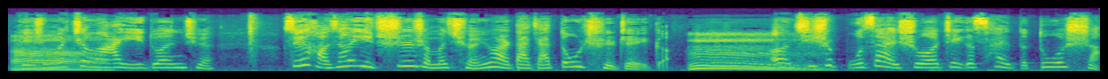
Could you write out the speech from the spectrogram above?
给什么郑啊阿姨端去。所以好像一吃什么全院大家都吃这个，嗯。呃，其实不在说这个菜的多少，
